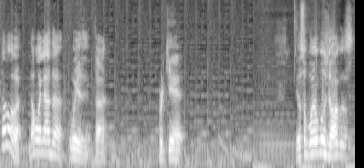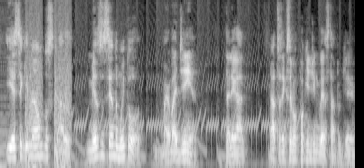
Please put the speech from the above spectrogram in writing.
Tá boa, dá uma olhada o Easy, tá? Porque eu sou bom em alguns jogos e esse aqui não é um dos casos. Mesmo sendo muito barbadinha, tá ligado? Ah, tu tem que saber um pouquinho de inglês, tá? Porque.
